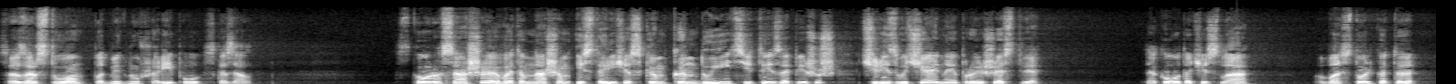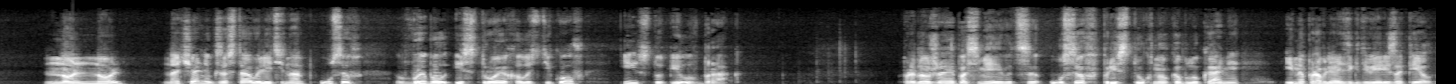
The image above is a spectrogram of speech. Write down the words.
С озорством, подмигнув Шарипову, сказал, «Скоро, Саша, в этом нашем историческом кондуите ты запишешь чрезвычайное происшествие. Такого-то числа, во столько-то 00, начальник заставы лейтенант Усов выбыл из строя холостяков и вступил в брак». Продолжая посмеиваться, Усов пристукнул каблуками и, направляясь к двери, запел.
